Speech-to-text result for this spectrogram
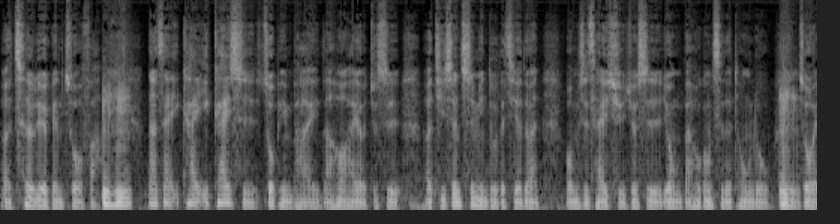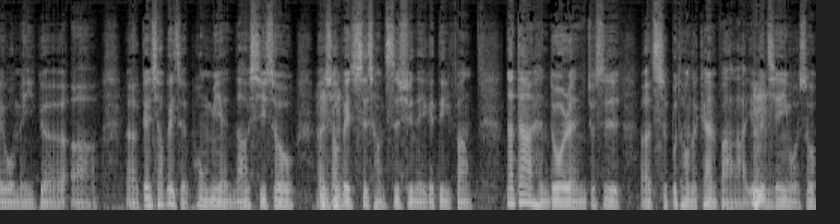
呃策略跟做法。嗯哼。那在一开一开始做品牌，然后还有就是呃提升知名度的阶段，我们是采取就是用百货公司的通路，嗯，作为我们一个呃呃跟消费者碰面，然后吸收呃消费市场资讯的一个地方。那当然，很多人就是呃持不同的看法啦，也会建议我说，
